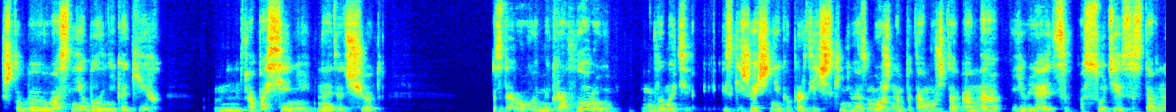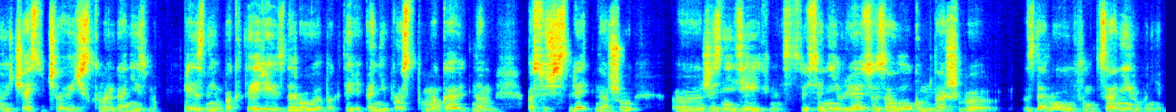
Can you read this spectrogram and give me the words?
чтобы у вас не было никаких опасений на этот счет. Здоровую микрофлору вымыть из кишечника практически невозможно, потому что она является, по сути, составной частью человеческого организма. Полезные бактерии, здоровые бактерии, они просто помогают нам осуществлять нашу э, жизнедеятельность. То есть они являются залогом нашего здорового функционирования.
